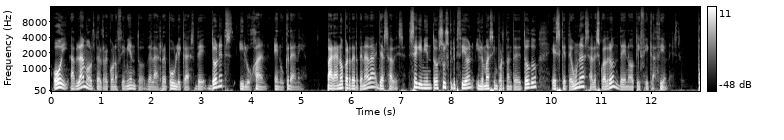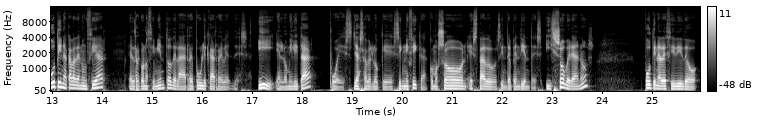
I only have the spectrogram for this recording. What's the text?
Hoy hablamos del reconocimiento de las repúblicas de Donetsk y Luján en Ucrania. Para no perderte nada, ya sabes, seguimiento, suscripción y lo más importante de todo es que te unas al escuadrón de notificaciones. Putin acaba de anunciar el reconocimiento de las repúblicas rebeldes y en lo militar pues ya sabes lo que significa. Como son estados independientes y soberanos, Putin ha decidido,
